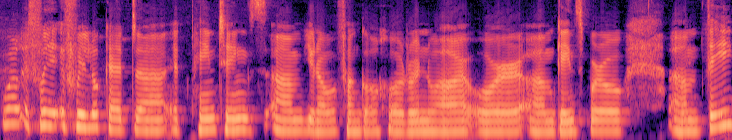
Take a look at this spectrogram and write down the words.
Well, if we if we look at uh, at paintings, um, you know, Van Gogh or Renoir or um, Gainsborough, um, they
